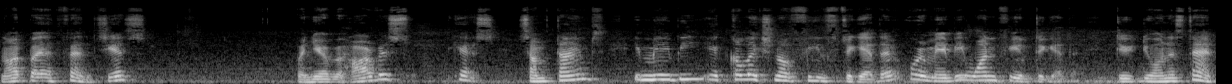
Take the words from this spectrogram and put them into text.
not by a fence, yes? When you have a harvest, yes. Sometimes it may be a collection of fields together, or maybe one field together. Do, do you understand?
